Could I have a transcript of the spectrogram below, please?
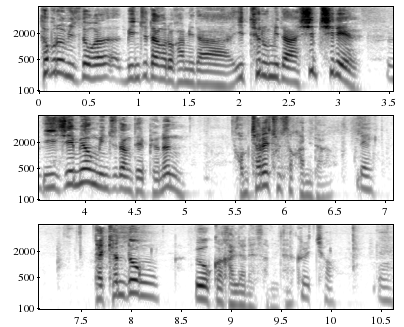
더불어민주당으로 갑니다. 이틀 후입니다. 17일 음. 이재명 민주당 대표는 검찰에 출석합니다. 네. 백현동 의혹과 관련해서입니다. 그렇죠. 네.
